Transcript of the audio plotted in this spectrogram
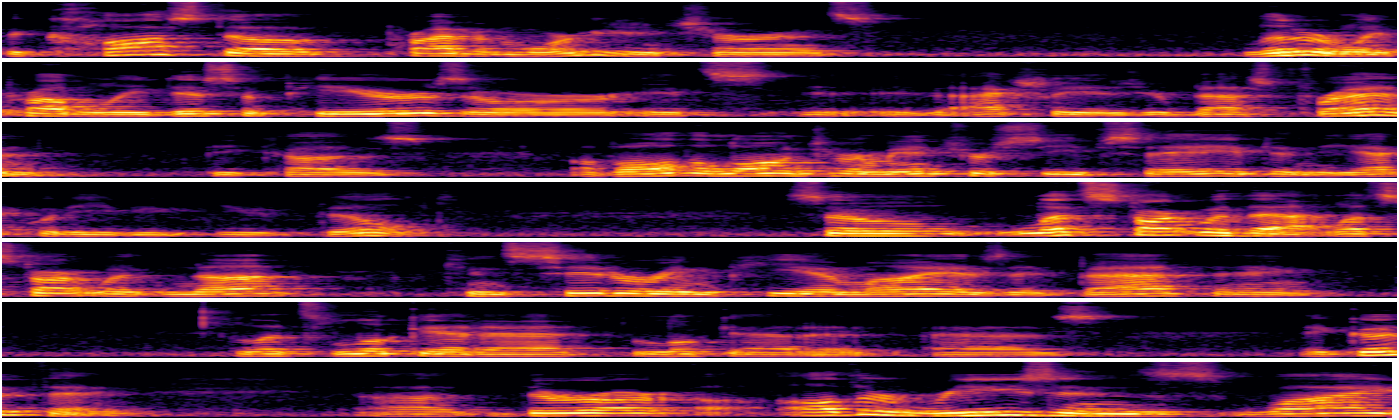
the cost of private mortgage insurance literally probably disappears or it's it actually is your best friend because of all the long-term interest you've saved and the equity you've built. So let's start with that. Let's start with not considering PMI as a bad thing. Let's look at it, look at it as a good thing. Uh, there are other reasons why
